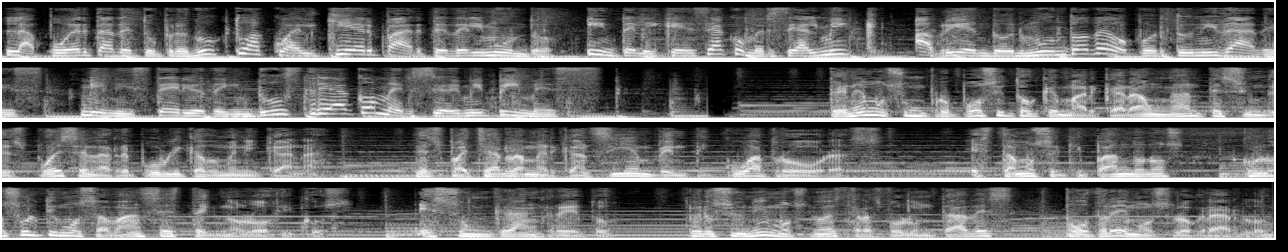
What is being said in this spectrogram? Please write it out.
la puerta de tu producto a cualquier parte del mundo. Inteligencia comercial MIC, abriendo un mundo de oportunidades. Ministerio de Industria, Comercio y MIPIMES. Tenemos un propósito que marcará un antes y un después en la República Dominicana. Despachar la mercancía en 24 horas. Estamos equipándonos con los últimos avances tecnológicos. Es un gran reto, pero si unimos nuestras voluntades, podremos lograrlo.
